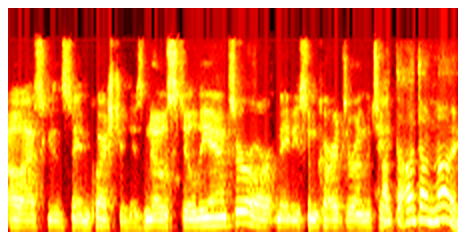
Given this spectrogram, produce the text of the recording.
I'll ask you the same question: Is no still the answer, or maybe some cards are on the table? d- I don't know.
